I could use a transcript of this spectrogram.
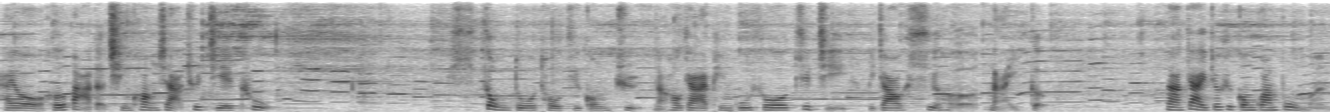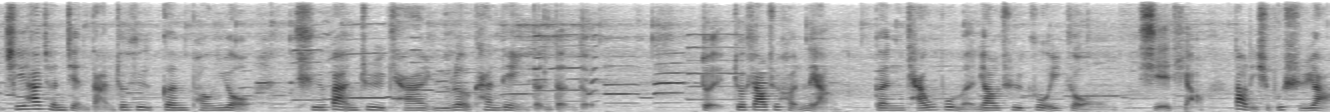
还有合法的情况下去接触众多投资工具，然后再来评估说自己比较适合哪一个。那再就是公关部门，其实它很简单，就是跟朋友吃饭、聚餐、娱乐、看电影等等的。对，就是要去衡量，跟财务部门要去做一种协调，到底需不需要，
